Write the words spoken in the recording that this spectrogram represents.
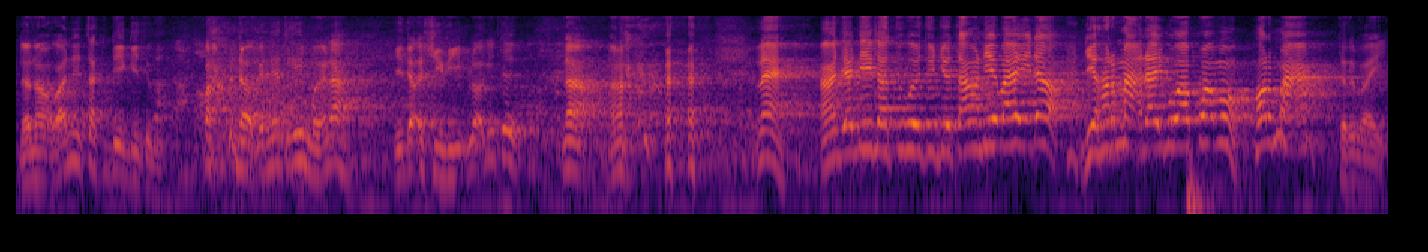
Dan nak mana takdir gitu. Faham tak? Kena terima lah. Tidak syirik pula kita. Nah. nah, ha, jadi dah tua tujuh tahun dia baik dah. Dia hormat dah ibu bapa mu. Hormat ah. Terbaik.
